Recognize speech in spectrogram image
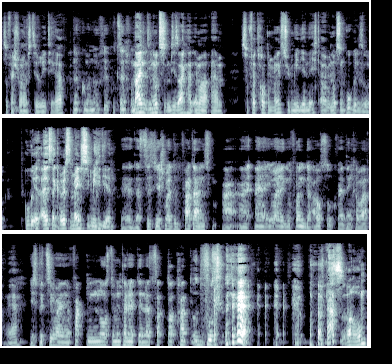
so Verschwörungstheoretiker. 0,04% von Nein, die nutzen, die sagen halt immer, ähm, so vertraute Mainstream-Medien nicht, aber benutzen Google so. Google ist eines der größten Mainstream-Medien. Ja, Das zitiere ich mal dem Vater eines einer ehemaligen Freundin, der auch so Querdenker war. Ja. Ich beziehe meine Fakten nur aus dem Internet, denn das hat dort Hand und Fuß. Was? Warum?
